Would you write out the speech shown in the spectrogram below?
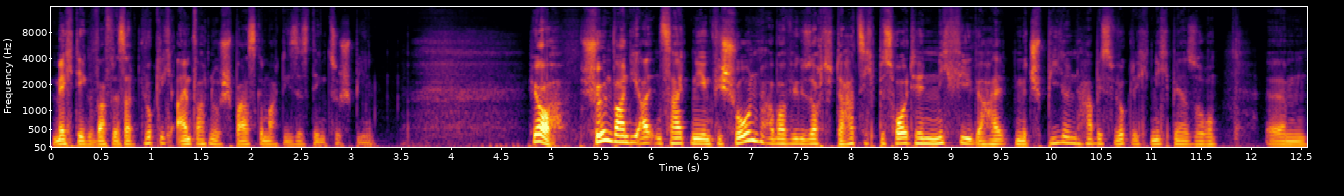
mächtige Waffen. Es hat wirklich einfach nur Spaß gemacht, dieses Ding zu spielen. Ja, schön waren die alten Zeiten irgendwie schon, aber wie gesagt, da hat sich bis heute nicht viel gehalten. Mit Spielen habe ich es wirklich nicht mehr so. Ähm,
